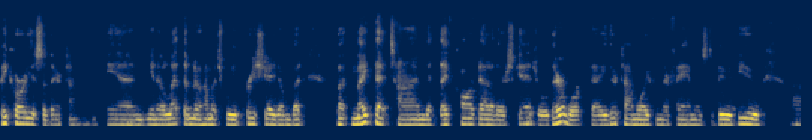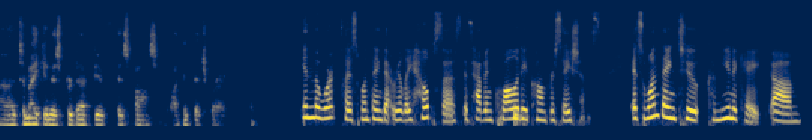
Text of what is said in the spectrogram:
be courteous of their time and you know let them know how much we appreciate them but but make that time that they've carved out of their schedule their work day their time away from their families to be with you uh, to make it as productive as possible i think that's great in the workplace one thing that really helps us is having quality conversations it's one thing to communicate um,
